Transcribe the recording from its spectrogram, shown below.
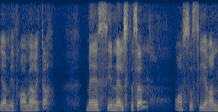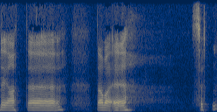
hjem fra Amerika med sin eldste sønn. Og så sier han det at eh, da var jeg 17.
